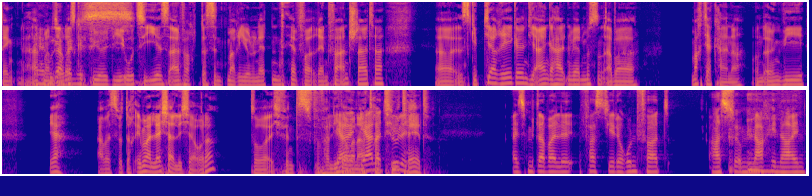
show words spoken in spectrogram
denken, hat ja, man gut, so das Gefühl, die UCI ist einfach, das sind Marionetten der Rennveranstalter. Äh, es gibt ja Regeln, die eingehalten werden müssen, aber macht ja keiner. Und irgendwie, ja, aber es wird doch immer lächerlicher, oder? So, ich finde, es verliert ja, aber an ja, Attraktivität. Natürlich. Als mittlerweile fast jede Rundfahrt hast du im Nachhinein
